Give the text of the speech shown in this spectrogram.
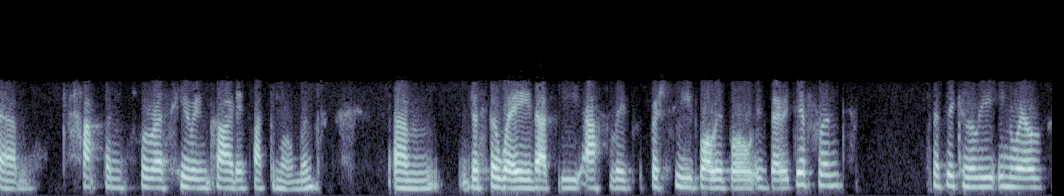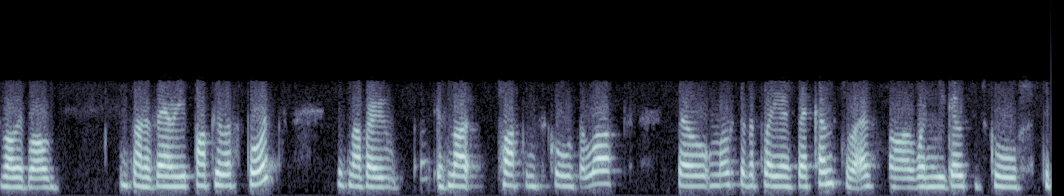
um, happens for us here in Cardiff at the moment. Um, just the way that the athletes perceive volleyball is very different, particularly in Wales. Volleyball is not a very popular sport. It's not very, it's not taught in schools a lot. So most of the players that come to us, or when we go to schools to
